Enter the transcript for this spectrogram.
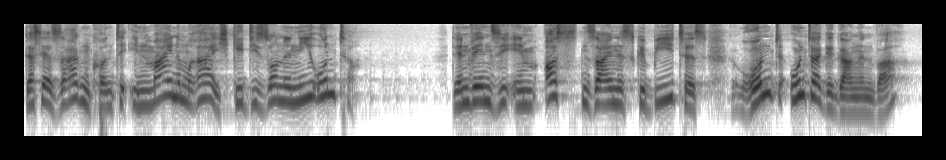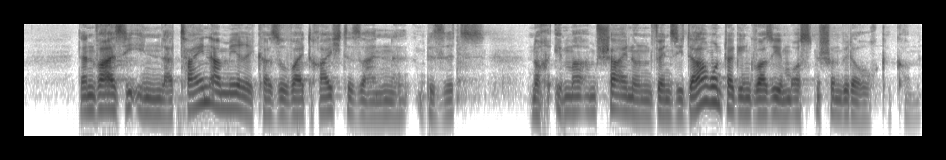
dass er sagen konnte, in meinem Reich geht die Sonne nie unter. Denn wenn sie im Osten seines Gebietes rund untergegangen war, dann war sie in Lateinamerika, so weit reichte sein Besitz, noch immer am Scheinen. Und wenn sie darunter ging, war sie im Osten schon wieder hochgekommen.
